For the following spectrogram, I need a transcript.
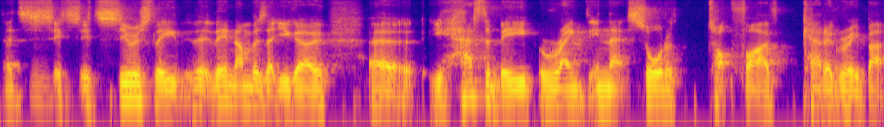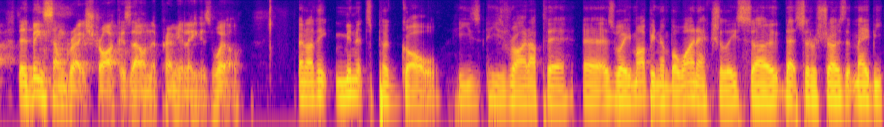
That's it's it's seriously their numbers that you go. Uh, he has to be ranked in that sort of top five category. But there's been some great strikers though in the Premier League as well. And I think minutes per goal, he's he's right up there uh, as well. He might be number one actually. So that sort of shows that maybe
